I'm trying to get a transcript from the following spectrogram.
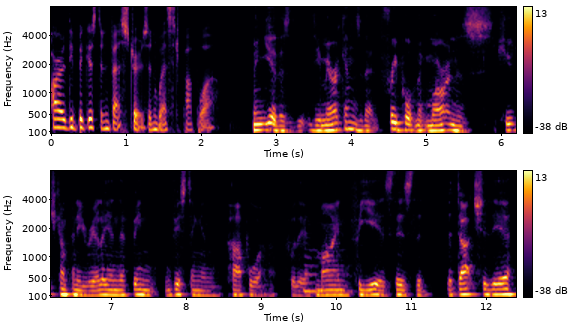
are the biggest investors in West Papua? I mean, yeah, there's the Americans. That Freeport McMoran is a huge company, really, and they've been investing in Papua for their Mm. mine for years. There's the the Dutch are there.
